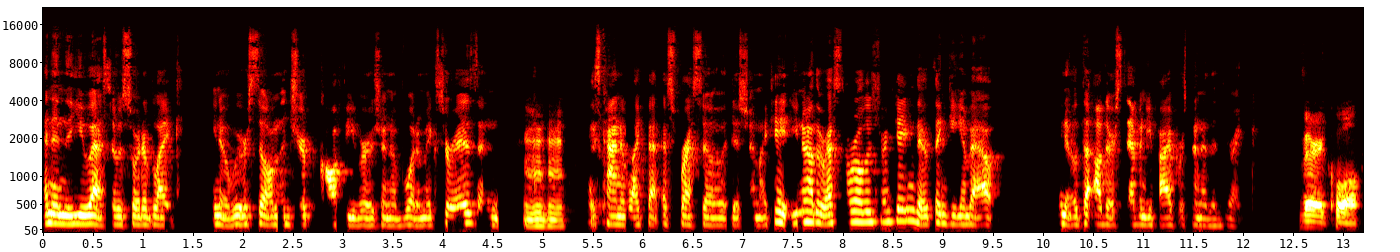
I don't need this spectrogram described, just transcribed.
And in the U.S., it was sort of like you know we were still on the drip coffee version of what a mixer is, and mm-hmm. it's kind of like that espresso edition. Like, hey, you know how the rest of the world is drinking? They're thinking about you know the other seventy five percent of the drink. Very cool.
